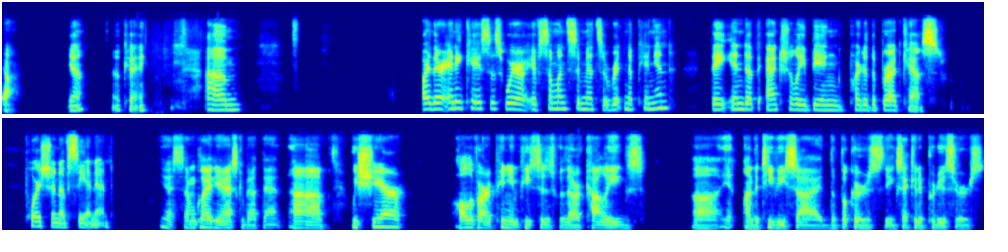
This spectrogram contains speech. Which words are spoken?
Yeah. Yeah. Okay. Um, are there any cases where if someone submits a written opinion, they end up actually being part of the broadcast portion of CNN? Yes, I'm glad you asked about that. Uh, we share all of our opinion pieces with our colleagues uh, on the TV side, the bookers, the executive producers.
